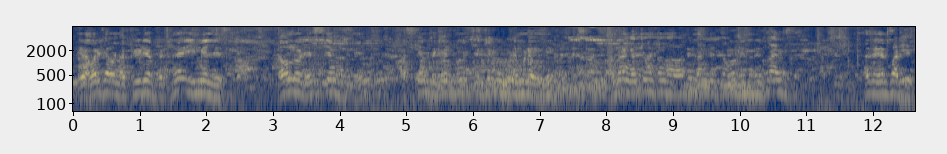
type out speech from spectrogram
నేను అమెరికాలో నా పీడిఎఫ్ పెడితే ఈమెయిల్ చేసి డౌన్లోడ్ చేసి సీఎం ఇస్తే ఆ సీఎం సెక్రటరీ చీఫ్ సెక్రటరీ కూడా ఎమ్మడే ఉంది. అందరం కలిసి ఉంటాం కాబట్టి నన్ను చేసినప్పుడు ఆయన అది ఏర్పాటు చేసి.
